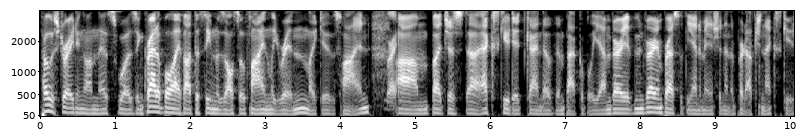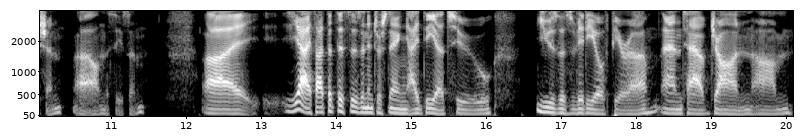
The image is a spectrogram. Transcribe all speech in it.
post writing on this was incredible. I thought the scene was also finely written, like it was fine, right. um, but just uh, executed kind of impeccably. I'm very been very impressed with the animation and the production execution uh, on the season. Uh, yeah, I thought that this is an interesting idea to use this video of Pyrrha and have Jaune. Um,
